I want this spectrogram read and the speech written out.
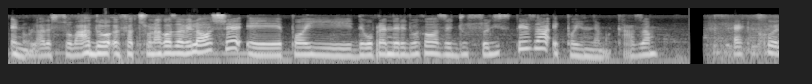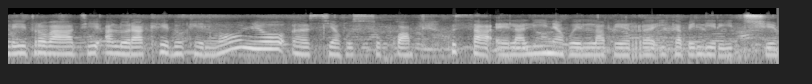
e nulla adesso vado faccio una cosa veloce e poi devo prendere due cose giusto di spesa e poi andiamo a casa. Eccoli trovati, allora credo che l'olio eh, sia questo qua, questa è la linea quella per i capelli ricci,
